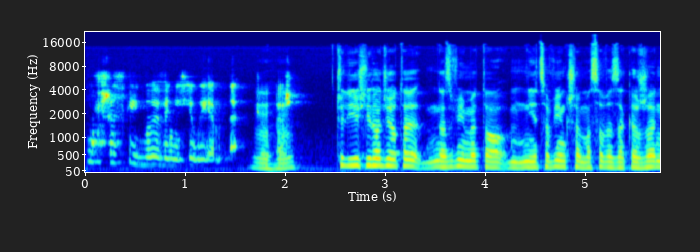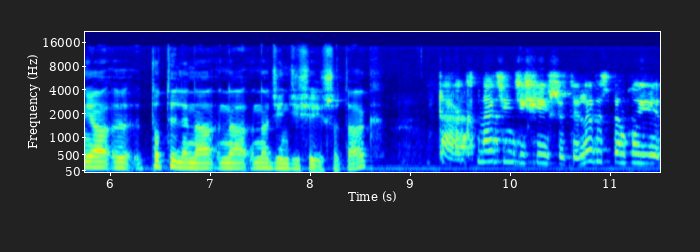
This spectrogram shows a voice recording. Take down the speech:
u wszystkich były wyniki ujemne. Mhm. Czyli jeśli chodzi o te, nazwijmy to, nieco większe masowe zakażenia, y, to tyle na, na, na dzień dzisiejszy, tak? Tak, na dzień dzisiejszy tyle. Występuje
